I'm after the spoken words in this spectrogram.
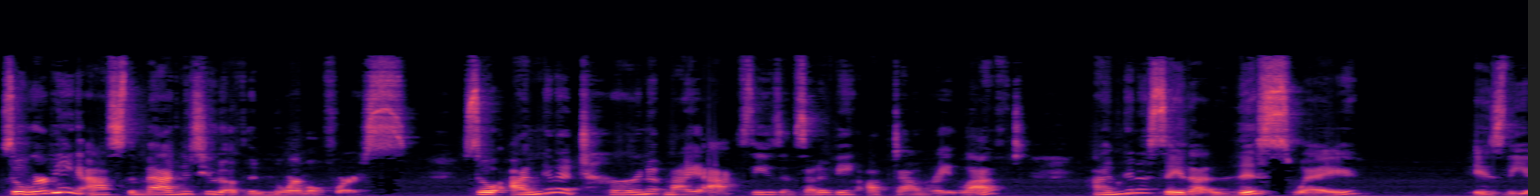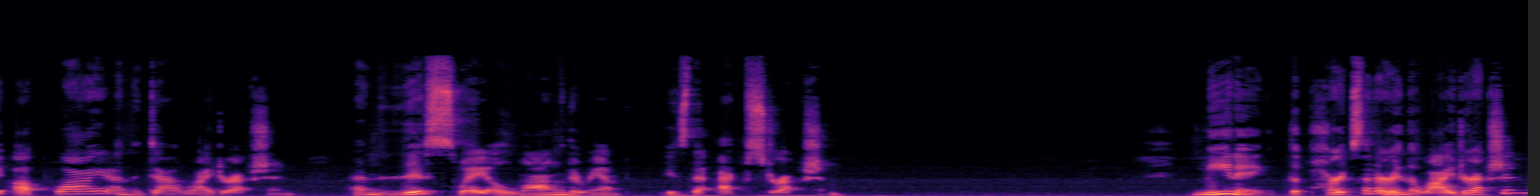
So we're being asked the magnitude of the normal force. So I'm going to turn my axes, instead of being up, down, right, left, I'm going to say that this way is the up y and the down y direction. And this way along the ramp is the x direction. Meaning the parts that are in the y direction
